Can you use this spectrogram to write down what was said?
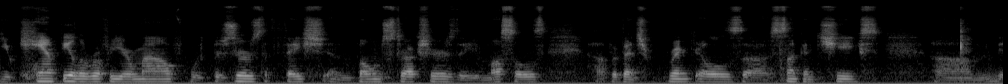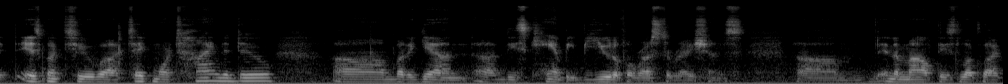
you can feel the roof of your mouth, which preserves the face and bone structures, the muscles, uh, prevents wrinkles, uh, sunken cheeks. Um, it is going to take more time to do. Um, but again, uh, these can be beautiful restorations. Um, in the mouth, these look like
